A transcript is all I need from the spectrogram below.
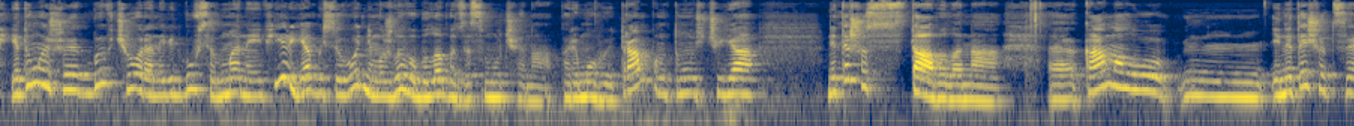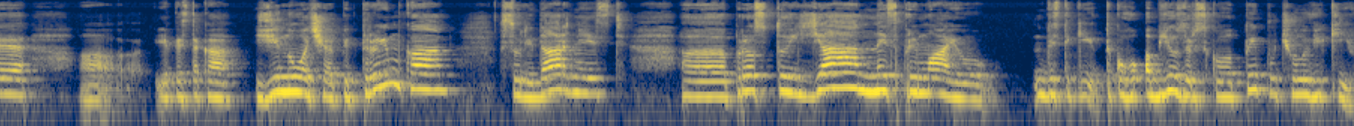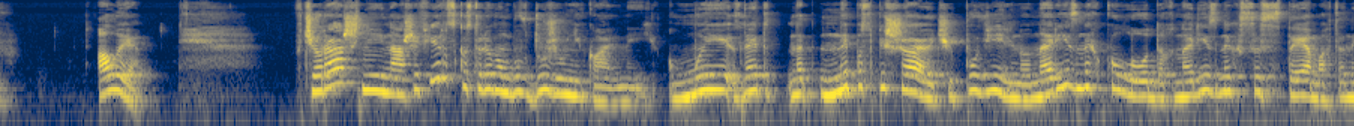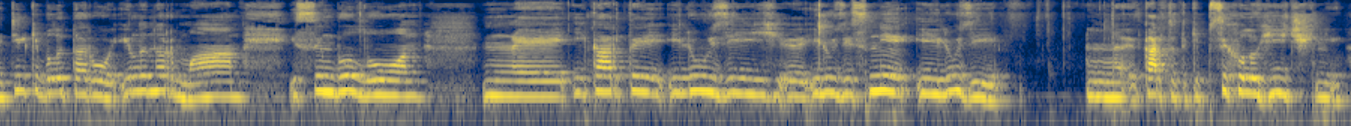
Я думаю, що якби вчора не відбувся в мене ефір, я би сьогодні, можливо, була би засмучена перемогою Трампом, тому що я не те, що ставила на е, Камалу, і не те, що це якась така жіноча підтримка, солідарність. Е, Просто я не сприймаю десь такі, такого аб'юзерського типу чоловіків. Але вчорашній наш ефір з Костельовим був дуже унікальний. Ми, знаєте, не поспішаючи повільно на різних колодах, на різних системах, це не тільки були Таро, і Ленорман, і Символон, е, і карти ілюзій, е, ілюзій сни, і ілюзії, карти такі психологічні.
